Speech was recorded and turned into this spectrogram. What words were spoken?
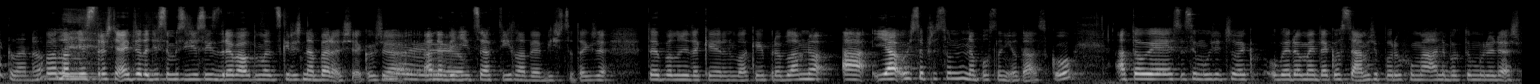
Takhle, no. Podle mě strašně, i ty lidi si myslí, že jsi zdravá automaticky, když nabereš, jakože, jo, jo, jo. a nevidí, co je v té hlavě, víš co, takže to je podle mě taky jeden velký problém. No a já už se přesunu na poslední otázku, a to je, jestli si může člověk uvědomit jako sám, že poruchu má, anebo k tomu dojde až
